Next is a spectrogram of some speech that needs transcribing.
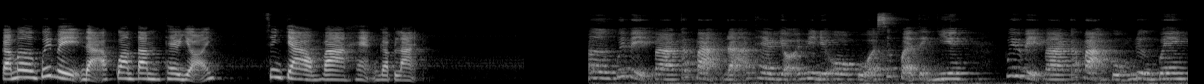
Cảm ơn quý vị đã quan tâm theo dõi. Xin chào và hẹn gặp lại. Cảm ơn quý vị và các bạn đã theo dõi video của Sức khỏe tự nhiên. Quý vị và các bạn cũng đừng quên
